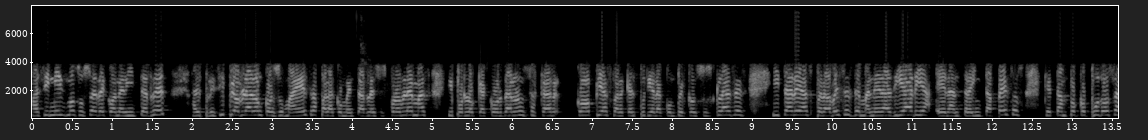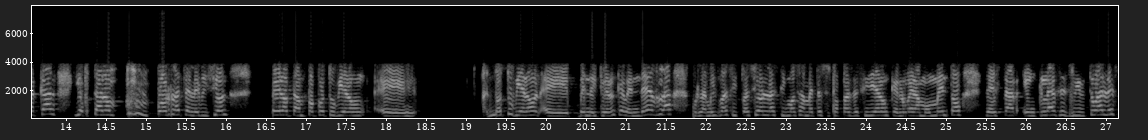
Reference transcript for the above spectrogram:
Asimismo sucede con el Internet. Al principio hablaron con su maestra para comentarle sus problemas y por lo que acordaron sacar copias para que él pudiera cumplir con sus clases y tareas, pero a veces de manera diaria eran 30 pesos que tampoco pudo sacar y optaron por la televisión pero tampoco tuvieron eh, no tuvieron, eh, bueno, y tuvieron que venderla por la misma situación. Lastimosamente sus papás decidieron que no era momento de estar en clases virtuales,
